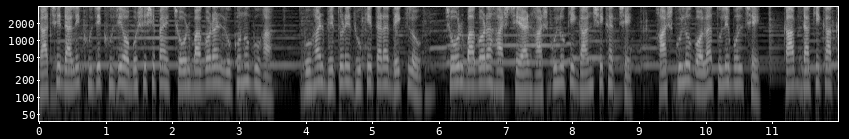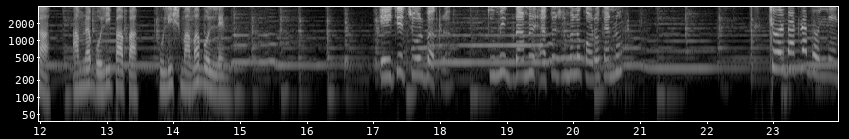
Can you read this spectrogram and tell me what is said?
গাছে ডালে খুঁজে খুঁজে অবশেষে পায় চোর বাগড়ার লুকোনো গুহা। গুহার ভেতরে ঢুকে তারা দেখল, চোর বাগড়া হাসছে আর হাঁসগুলোকে গান শেখাচ্ছে। হাঁসগুলো গলা তুলে বলছে, কাক ডাকে কাকা, আমরা বলি পাপা। পুলিশ মামা বললেন, এই যে চোর বাকরা তুমি গ্রামের এত ঝামেলা করো কেন? চোর বাকরা বললেন।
